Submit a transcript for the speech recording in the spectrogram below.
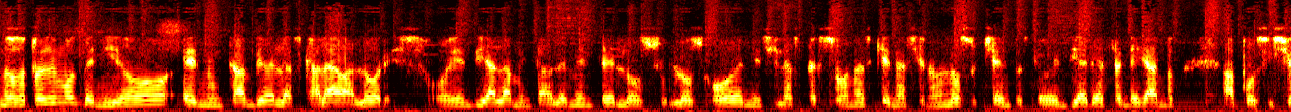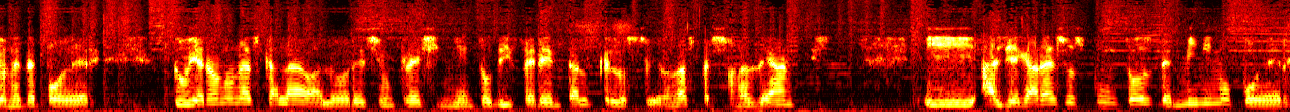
Nosotros hemos venido en un cambio de la escala de valores. Hoy en día, lamentablemente, los, los jóvenes y las personas que nacieron en los 80, que hoy en día ya están llegando a posiciones de poder, tuvieron una escala de valores y un crecimiento diferente al que los tuvieron las personas de antes. Y al llegar a esos puntos de mínimo poder,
